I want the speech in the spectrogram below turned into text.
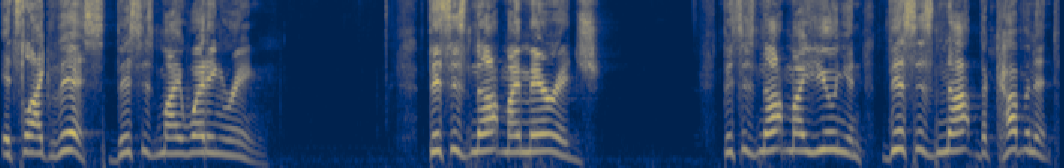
It's like this this is my wedding ring. This is not my marriage. This is not my union. This is not the covenant.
